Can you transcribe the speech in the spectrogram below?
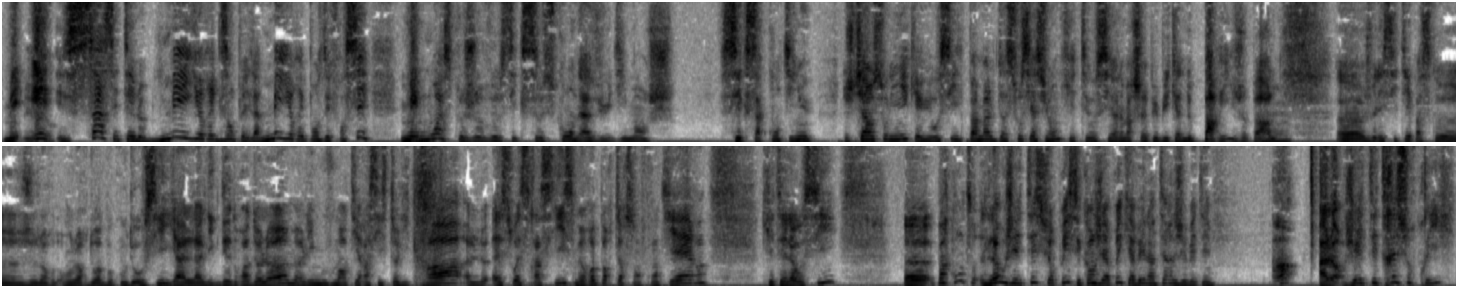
Mais Bien et, sûr. et ça, c'était le meilleur exemple et la meilleure réponse des Français. Mais moi, ce que je veux, c'est que ce, ce qu'on a vu dimanche, c'est que ça continue. Je tiens à souligner qu'il y a eu aussi pas mal d'associations qui étaient aussi à la marche républicaine de Paris, je parle. Euh, je vais les citer parce que je leur, on leur doit beaucoup aussi. Il y a la Ligue des droits de l'homme, les mouvements antiracistes l'ICRA, le SOS Racisme, Reporters sans frontières, qui étaient là aussi. Euh, par contre, là où j'ai été surpris, c'est quand j'ai appris qu'il y avait l'inter-LGBT. Ah, Alors, j'ai été très surpris.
